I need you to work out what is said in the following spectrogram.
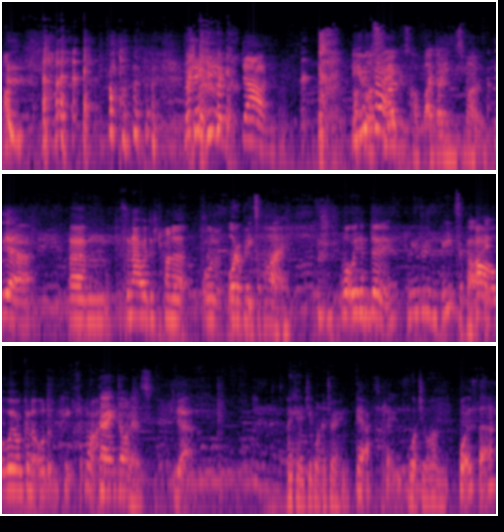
She is done. Are I've you got a smoker's cough, but I don't even smoke. Yeah. Um, so now we're just trying to order. Order pizza pie. What we going to do? We're doing pizza pie. Oh, we were gonna order the pizza pie. Thirty dollars. Yeah. Okay, do you want a drink? Yes, please. What do you want? What is there?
